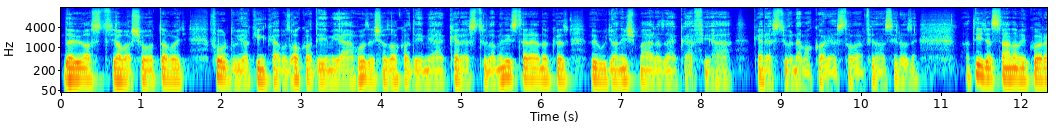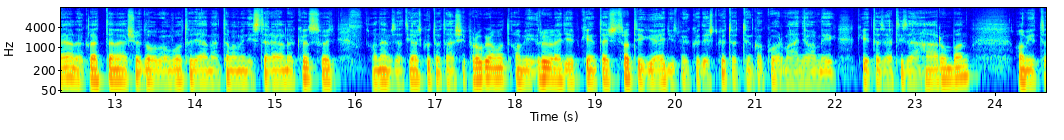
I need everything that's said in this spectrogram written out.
de ő azt javasolta, hogy forduljak inkább az akadémiához, és az akadémián keresztül a miniszterelnökhöz, ő ugyanis már az NKFIH keresztül nem akarja ezt tovább finanszírozni. Hát így aztán, amikor elnök lettem, első dolgom volt, hogy elmentem a miniszterelnökhöz, hogy a Nemzeti Agykutatási Programot, amiről egyébként egy stratégia együttműködést kötöttünk a kormányjal még 2013-ban, amit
